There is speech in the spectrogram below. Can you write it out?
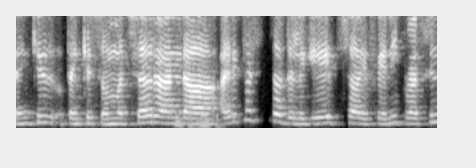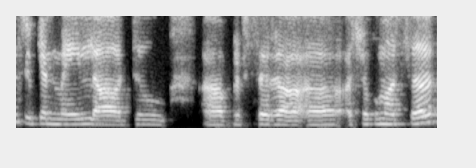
thank you. Thank you so much, sir. And uh, I request the delegates, uh, if any questions, you can mail uh, to uh, Professor uh, uh, Ashok Kumar, sir.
